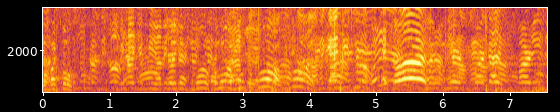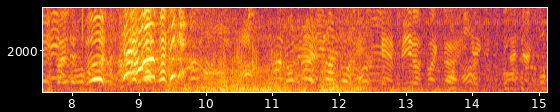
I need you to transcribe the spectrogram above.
Ryan, back post. Behind you, Come on, come on. Come on. Again, you two. It's on. Here, smart guys. Smart, easy. Good. Yeah, pick it. You can't beat us like that. You can't get the ball.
